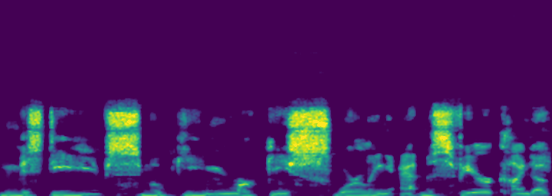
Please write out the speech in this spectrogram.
misty, smoky, murky, swirling atmosphere kind of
